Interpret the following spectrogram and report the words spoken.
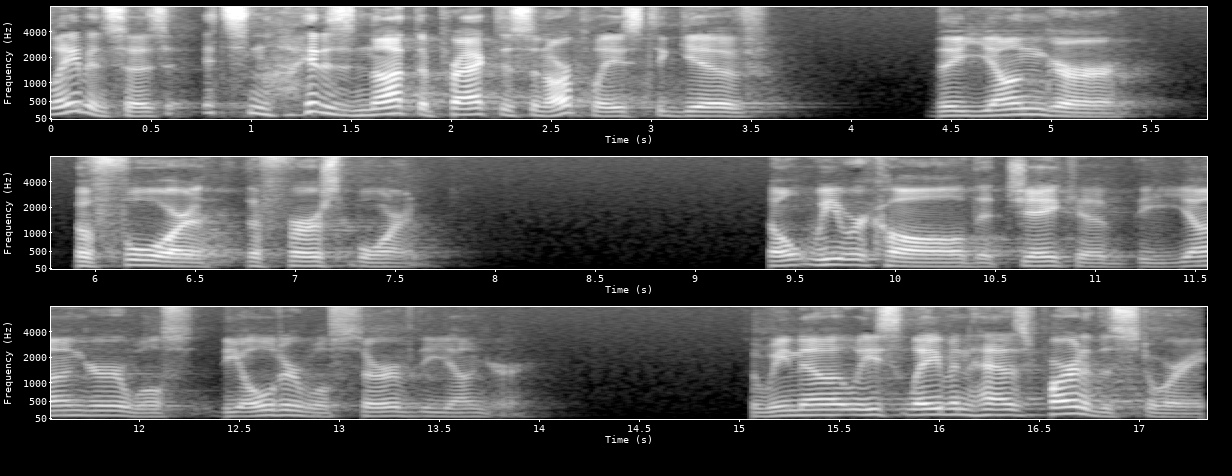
Laban says, it's not, it is not the practice in our place to give the younger before the firstborn. Don't we recall that Jacob, the younger, will, the older will serve the younger? So we know at least Laban has part of the story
